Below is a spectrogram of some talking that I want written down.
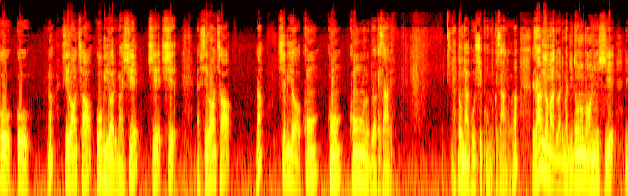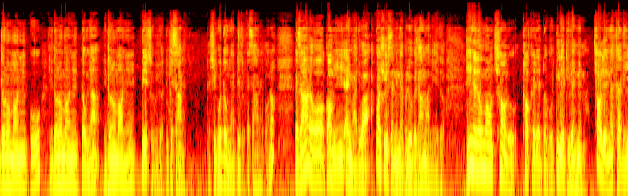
9 9နော်ရှေပေါင်း6 9ပြီးတော့ဒီမှာ8 8 8ရှေပေါင်း6နော်ရှေပြီးတော့ခွန်းခွန်းခွန်းလို့ပြောကစားတယ်တုံညာ9 8ခွန်းလို့ကစားတယ်ပေါ့နော်ကစားပြီးတော့မှသူကဒီမှာဒီသုံးလုံးပေါင်းချင်း8ဒီသုံးလုံးပေါင်းချင်း9ဒီသုံးလုံးပေါင်းချင်းတုံညာဒီသုံးလုံးပေါင်းချင်း1ဆိုပြီးတော့သူကစားတယ်ရှေကိုတုံညာ1ဆိုကစားတယ်ပေါ့နော်ကစားတော့ကောင်းပြီအဲ့မှာသူကအကွက်ရွှေစနစ်နဲ့ဘယ်လိုကစားမှလဲဆိုတော့ဒီနှလုံးပေါင်း6လို့ထောက်ခဲ့တဲ့အတွက်ကိုသူ့ရဲ့ဒီဘက်နှစ်မှာ6ရဲ့နှစ်ခတ်ဒီ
